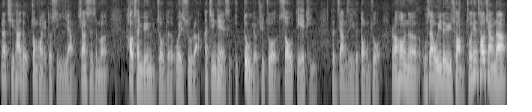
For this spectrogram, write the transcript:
那其他的状况也都是一样，像是什么？号称元宇宙的位数啦，那今天也是一度有去做收跌停的这样子一个动作。然后呢，五三五一的预创昨天超强的啊，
